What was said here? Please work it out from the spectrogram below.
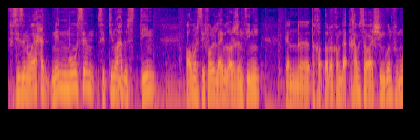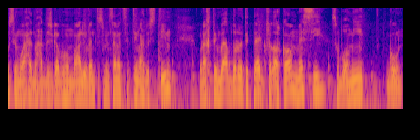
في season واحد من موسم 60 61 عمر سيفوري اللاعب الأرجنتيني كان تخطى الرقم ده. 25 جون في موسم واحد ما حدش جابهم مع اليوفنتوس من سنة 60 61 ونختم بقى بدرة التاج في الأرقام. ميسي 700 جون.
